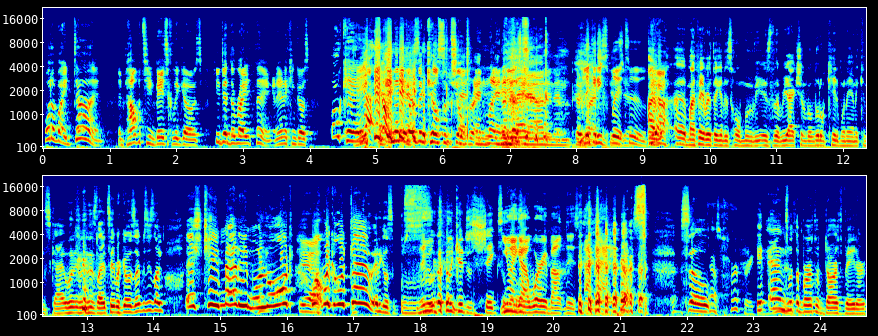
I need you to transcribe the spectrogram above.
What have I done?" And Palpatine basically goes, "You did the right thing." And Anakin goes, "Okay," Yeah, no. and then he goes and kills some children. and, like, and kneels down, and then the Lickety split yeah. too. I- Yeah. uh, my favorite thing in this whole movie is the reaction of a little kid when Anakin Sky when his lightsaber goes up. 'cause He's like, "It's too many, my lord. Yeah. What are we gonna do?" And he goes, the kid just shakes. You ain't got to worry about this. I got it. So That was heartbreaking. It ends with the birth of Darth Vader,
